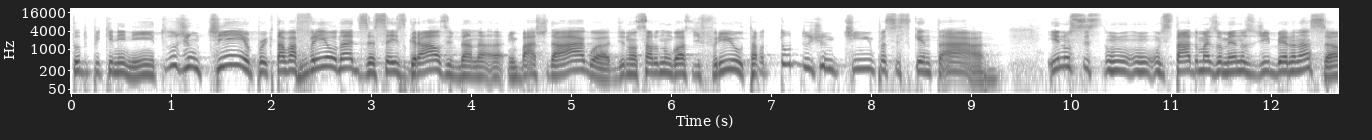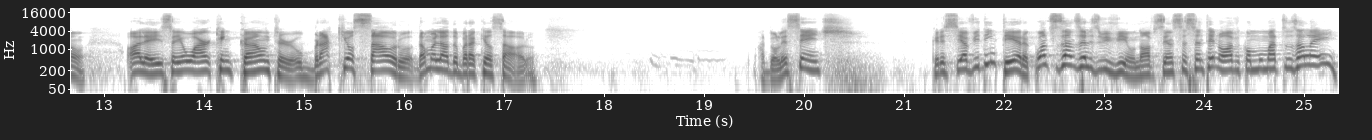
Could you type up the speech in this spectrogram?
tudo pequenininho, tudo juntinho, porque estava frio, né? 16 graus na, na, embaixo da água. Dinossauro não gosta de frio, estava tudo juntinho para se esquentar. E num um, um, estado mais ou menos de hibernação. Olha, isso aí é o Ark Encounter, o Brachiosauro. Dá uma olhada no Brachiosauro. Adolescente. Crescia a vida inteira. Quantos anos eles viviam? 969, como Matusalém.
